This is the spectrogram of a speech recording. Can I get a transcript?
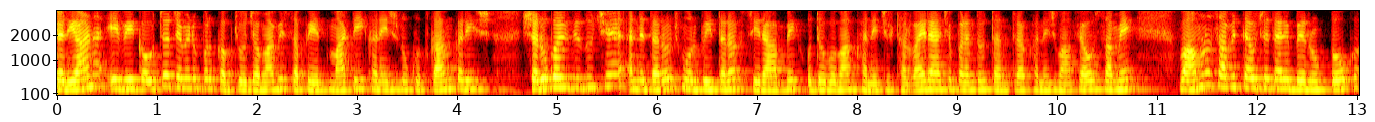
ચરિયાણ એવી ગૌચર જમીન ઉપર કબજો જમાવી સફેદ માટી, ખનીજનું ખોદકામ કરી શરૂ કરી દીધું છે અને દરરોજ મોરબી તરફ સિરામિક ઉદ્યોગોમાં ખનીજ ઠલવાઈ રહ્યા છે, પરંતુ તંત્ર ખનીજ માફિયાઓ સામે વામણું સાબિત થયું છે ત્યારે બે રોકટોક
